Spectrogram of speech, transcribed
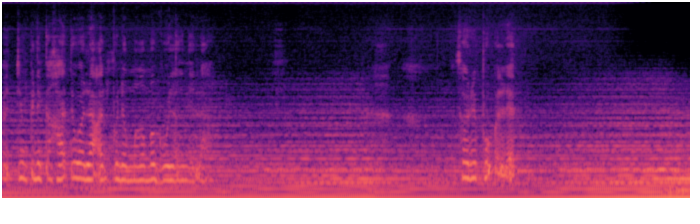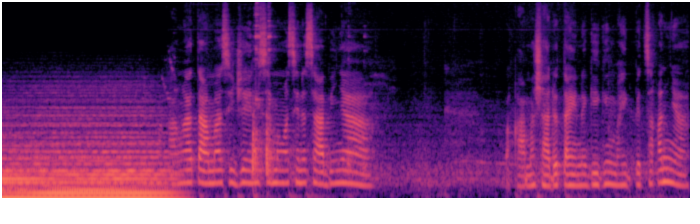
At yung pinagkakatiwalaan po ng mga magulang nila. Sorry po ulit. Baka nga tama si Jenny sa mga sinasabi niya. Baka masyado tayong nagiging mahigpit sa kanya.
